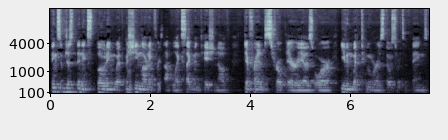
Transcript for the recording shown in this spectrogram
things have just been exploding with machine learning, for example, like segmentation of different stroke areas or even with tumors, those sorts of things.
